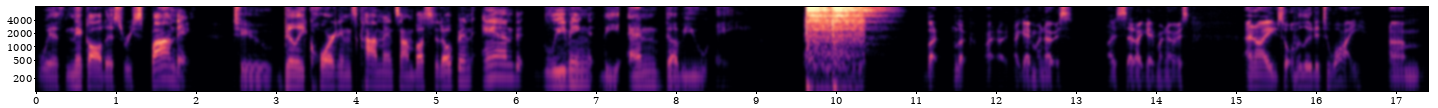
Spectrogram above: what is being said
with Nick Aldis responding to Billy Corgan's comments on Busted Open and leaving the NWA. But look, I, I, gave my notice. I said I gave my notice, and I sort of alluded to why. Um,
